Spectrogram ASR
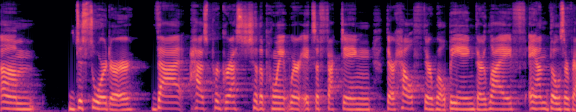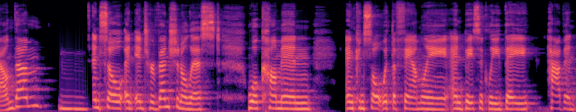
um, disorder that has progressed to the point where it's affecting their health, their well being, their life, and those around them. Mm. And so, an interventionalist will come in and consult with the family and basically they have an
